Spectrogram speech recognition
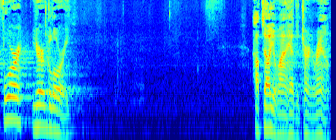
for your glory. I'll tell you why I had to turn around.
